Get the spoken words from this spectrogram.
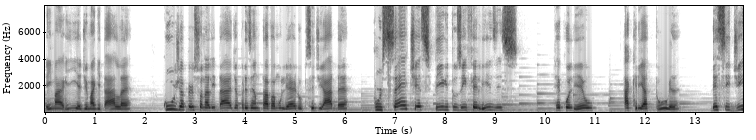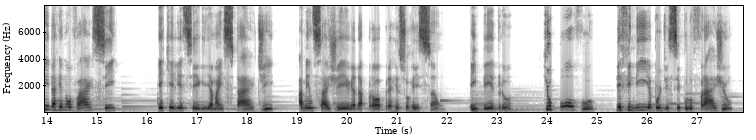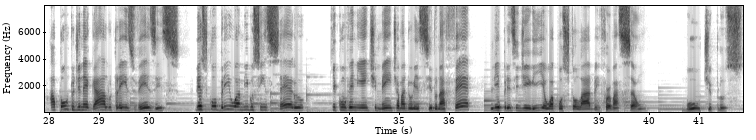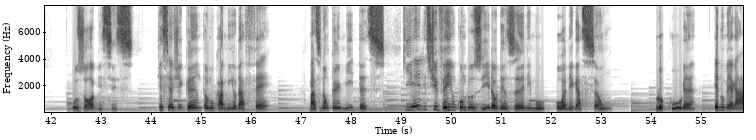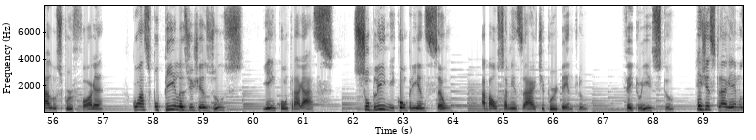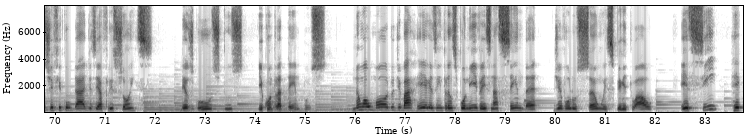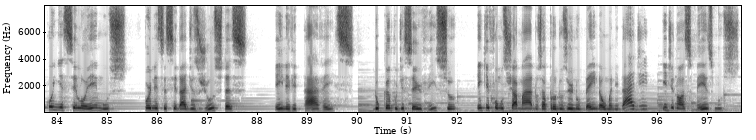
Em Maria de Magdala, cuja personalidade apresentava a mulher obsediada por sete espíritos infelizes, recolheu a criatura, decidida a renovar-se, e que lhe seria mais tarde a mensageira da própria ressurreição. Em Pedro, que o povo definia por discípulo frágil, a ponto de negá-lo três vezes, descobriu o amigo sincero que, convenientemente amadurecido na fé, lhe presidiria o apostolado em formação. Múltiplos, os óbices que se agigantam no caminho da fé, mas não permitas que eles te venham conduzir ao desânimo ou à negação. Procura enumerá-los por fora com as pupilas de Jesus e encontrarás sublime compreensão a balsamizar-te por dentro. Feito isto, registraremos dificuldades e aflições, desgostos e contratempos, não ao modo de barreiras intransponíveis na senda de evolução espiritual, e sim reconhecê-lo-emos por necessidades justas e inevitáveis do campo de serviço em que fomos chamados a produzir no bem da humanidade e de nós mesmos,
